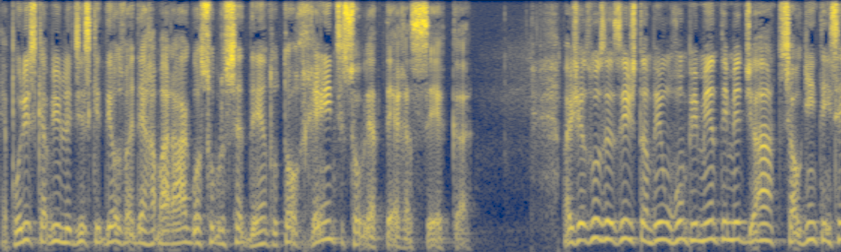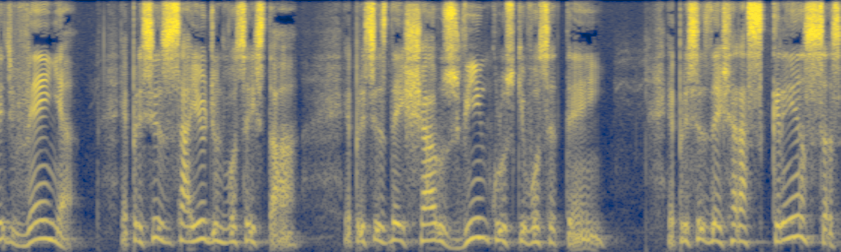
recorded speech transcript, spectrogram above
É por isso que a Bíblia diz que Deus vai derramar água sobre o sedento, torrente sobre a terra seca. Mas Jesus exige também um rompimento imediato. Se alguém tem sede, venha. É preciso sair de onde você está. É preciso deixar os vínculos que você tem. É preciso deixar as crenças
